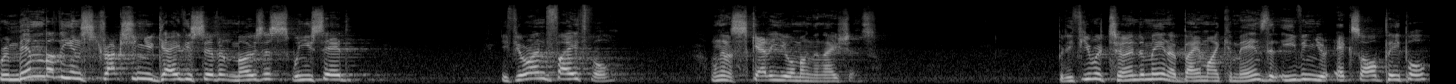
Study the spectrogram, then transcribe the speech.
Remember the instruction you gave your servant Moses when you said, If you're unfaithful, I'm going to scatter you among the nations. But if you return to me and obey my commands, that even your exiled people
